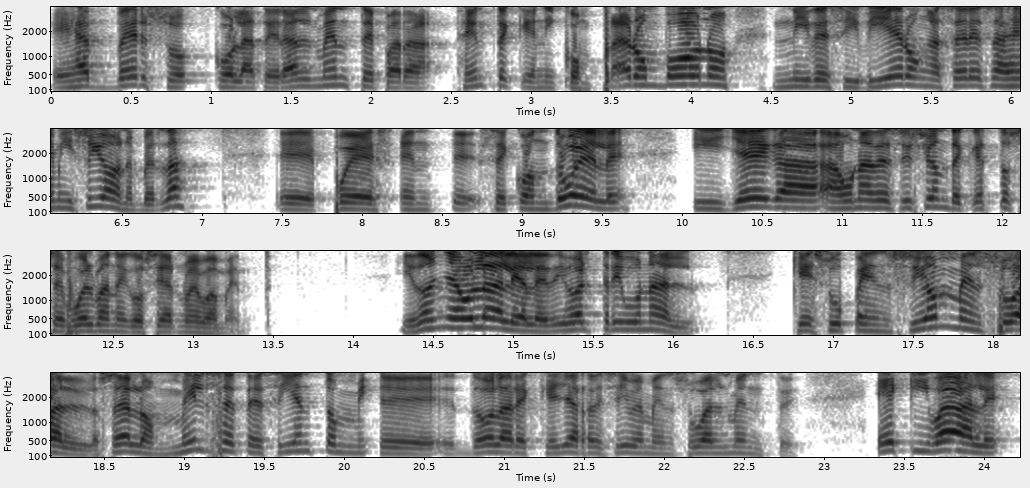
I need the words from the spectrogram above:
es adverso colateralmente para gente que ni compraron bonos ni decidieron hacer esas emisiones, ¿verdad? Eh, pues eh, se conduele y llega a una decisión de que esto se vuelva a negociar nuevamente. Y doña Eulalia le dijo al tribunal que su pensión mensual, o sea, los 1.700 eh, dólares que ella recibe mensualmente, equivale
